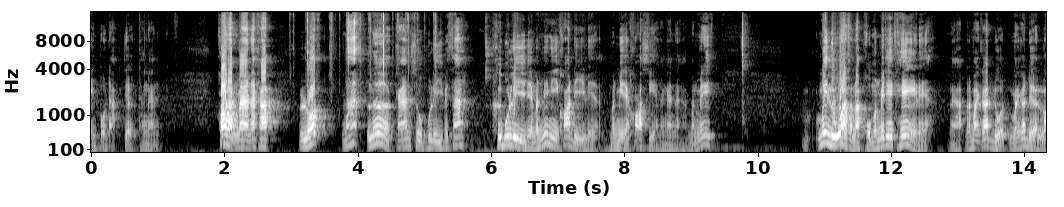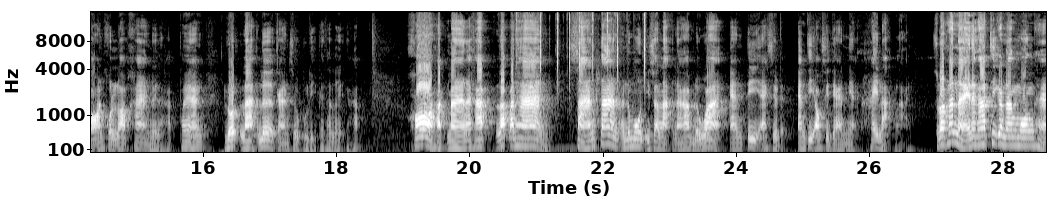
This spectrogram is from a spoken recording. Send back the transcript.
End Product เยอะทั้งนั้น ข้อถัดมานะครับลด ละเลิกการสูบบุหรี่ไปซะ คือบุหรี่เนี่ยมันไม่มีข้อดีเลยอะมันมีแต่ข้อเสียทั้งนั้นนะครับ มันไม่ได้ไม่รู้อะสำหรับผมมันไม่ได้เท่เลยอะนะครับ แล้วมันก็ดูดมันก็เดือดร้อนคนรอบข้างด้วยแหละครับ เพราะฉะนั้นลดละเลิกการสูบบุหรี่ไปซะเลยนะครับ ข้อถัดมานะครับ รับประทานสารต้านอนุมูลอิสระนะครับ หรือว่า anti oxidant anti oxidant เนี่ยให้หลากหลายสำหรับท่านไหนนะครับที่กำลังมองหา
